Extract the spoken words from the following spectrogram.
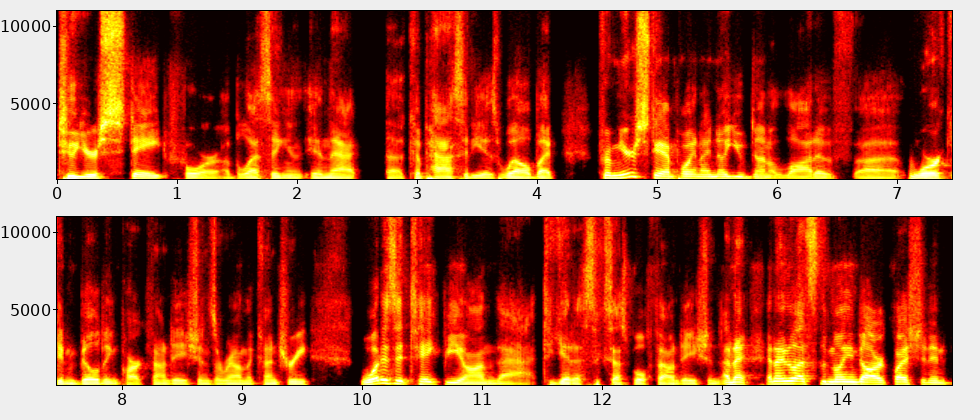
to your state for a blessing in, in that uh, capacity as well. But from your standpoint, I know you've done a lot of uh, work in building park foundations around the country. What does it take beyond that to get a successful foundation? And I and I know that's the million dollar question, and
